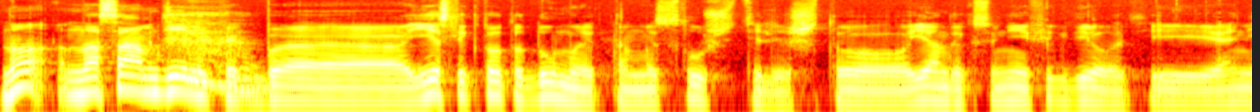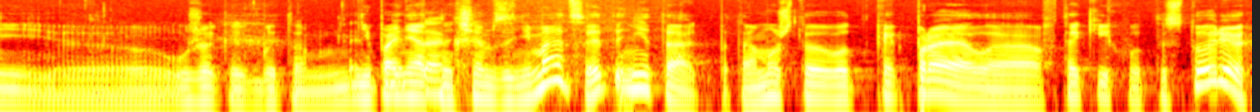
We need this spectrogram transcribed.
Но на самом деле, как бы, если кто-то думает там из слушателей, что Яндексу нефиг делать, и они э, уже как бы там непонятно не чем занимаются, это не так. Потому что вот, как правило, в таких вот историях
